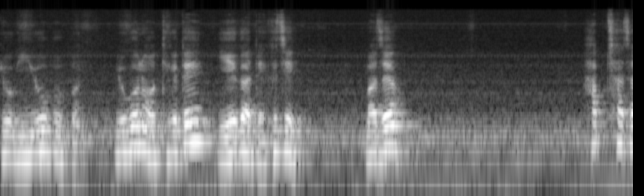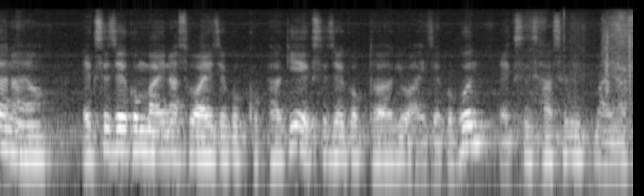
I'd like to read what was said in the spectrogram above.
여기 요 부분 요거는 어떻게 돼? 얘가 돼. 그지? 맞아요? 합차잖아요. x제곱 마이너스 y제곱 곱하기 x제곱 더하기 y제곱은 x4승 마이너스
